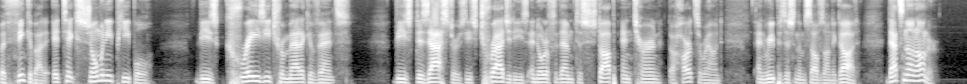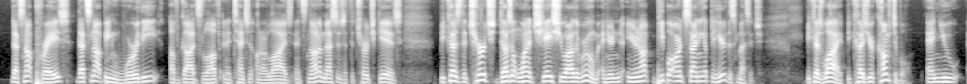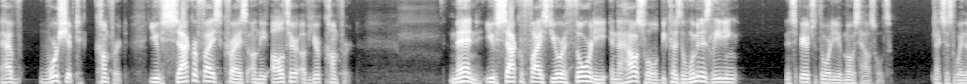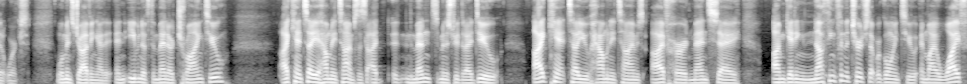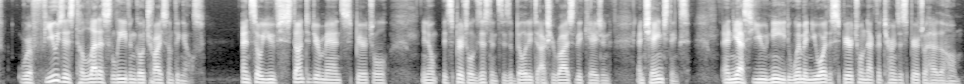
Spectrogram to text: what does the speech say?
but think about it. It takes so many people, these crazy traumatic events, these disasters, these tragedies, in order for them to stop and turn their hearts around and reposition themselves onto God. That's not honor. That's not praise. That's not being worthy of God's love and attention on our lives. And it's not a message that the church gives because the church doesn't want to chase you out of the room and you're you're not people aren't signing up to hear this message. Because why? Because you're comfortable and you have worshiped comfort. You've sacrificed Christ on the altar of your comfort. Men, you've sacrificed your authority in the household because the woman is leading the spiritual authority of most households. That's just the way that it works. The woman's driving at it. And even if the men are trying to, I can't tell you how many times, I, in the men's ministry that I do, I can't tell you how many times I've heard men say, I'm getting nothing from the church that we're going to, and my wife refuses to let us leave and go try something else. And so you've stunted your man's spiritual, you know, his spiritual existence, his ability to actually rise to the occasion and change things. And yes, you need women. You are the spiritual neck that turns the spiritual head of the home.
